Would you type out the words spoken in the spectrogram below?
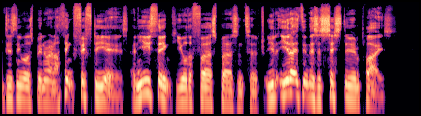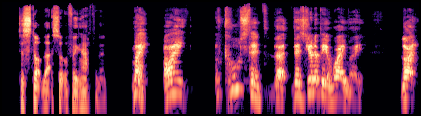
Disney World's been around. I think 50 years. And you think you're the first person to. You, you don't think there's a system in place to stop that sort of thing happening? mate. I of course there, there's going to be a way, mate. Like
